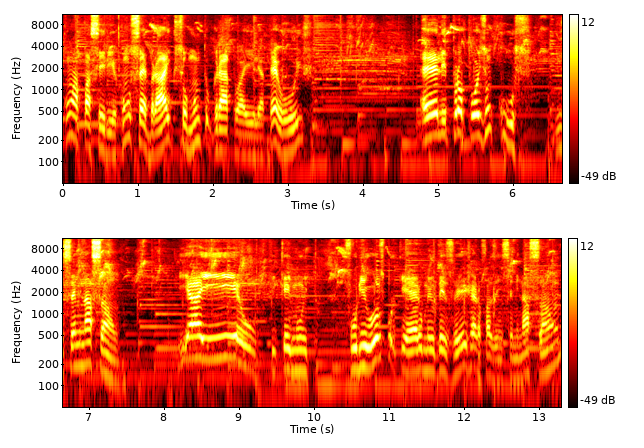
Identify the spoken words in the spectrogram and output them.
com a parceria com o Sebrae, que sou muito grato a ele até hoje, ele propôs um curso de inseminação. E aí eu fiquei muito furioso, porque era o meu desejo, era fazer inseminação.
